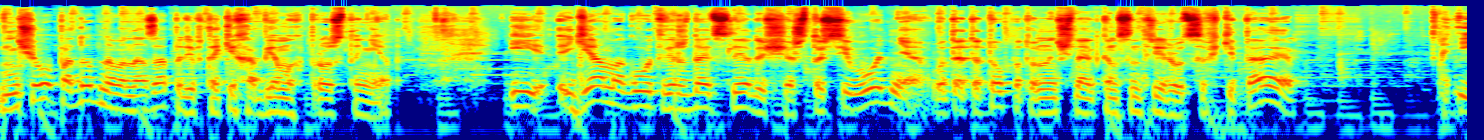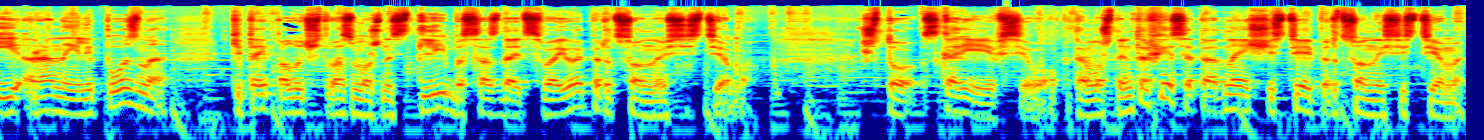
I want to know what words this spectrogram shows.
Ничего подобного на Западе в таких объемах просто нет. И я могу утверждать следующее, что сегодня вот этот опыт, он начинает концентрироваться в Китае, и рано или поздно Китай получит возможность либо создать свою операционную систему, что скорее всего, потому что интерфейс это одна из частей операционной системы.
